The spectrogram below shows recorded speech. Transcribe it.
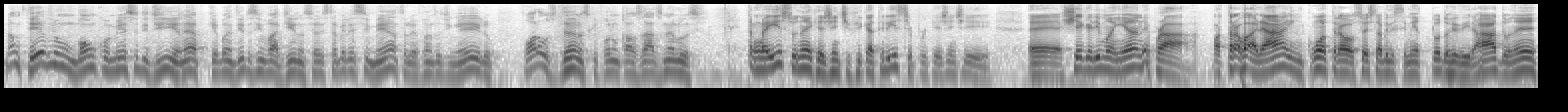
não teve um bom começo de dia, né? Porque bandidos invadiram seu estabelecimento, levando dinheiro, fora os danos que foram causados, né, Lúcio? Então é isso, né, que a gente fica triste, porque a gente é, chega de manhã, né, para trabalhar, encontra o seu estabelecimento todo revirado, né?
